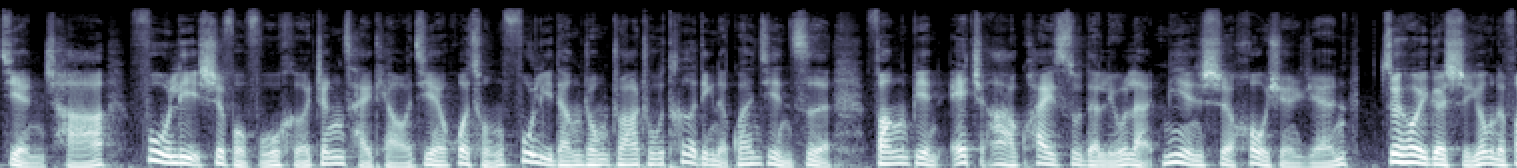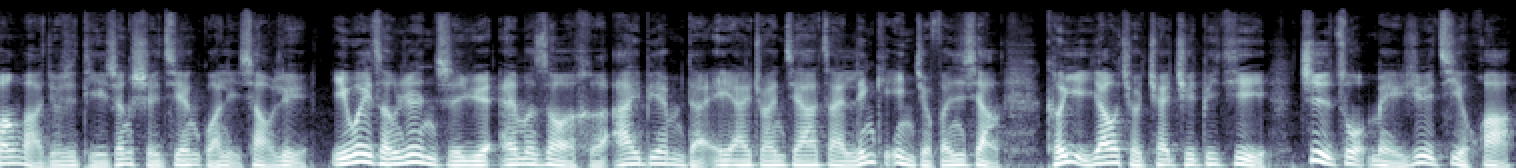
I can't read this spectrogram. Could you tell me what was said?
检查复利是否符合征才条件，或从复利当中抓出特定的关键字，方便 HR 快速的浏览面试候选人。最后一个使用的方法就是提升时间管理效率。一位曾任职于 Amazon 和 IBM 的 AI 专家在 LinkedIn 就分享，可以要求 ChatGPT 制作每日计划。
